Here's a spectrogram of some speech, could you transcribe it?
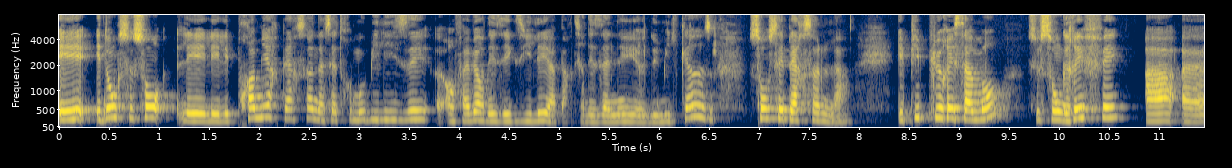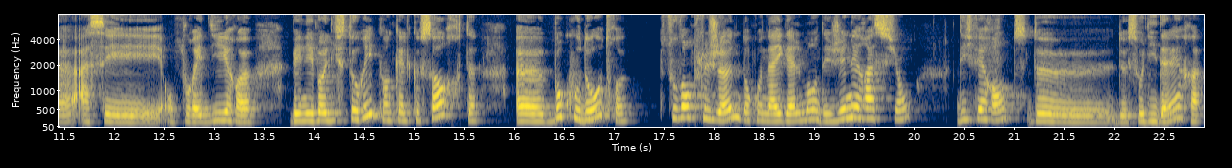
Et, donc, ce sont les, premières personnes à s'être mobilisées en faveur des exilés à partir des années 2015, euh, sont ces personnes-là. Et puis, plus récemment, se sont greffés à, euh, ces, on pourrait dire, euh, bénévoles historiques en quelque sorte, beaucoup d'autres, souvent plus jeunes. Donc, on a également des générations différentes de, de solidaires,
